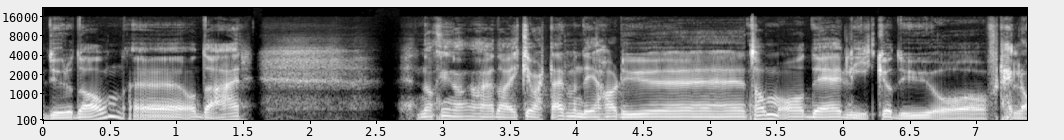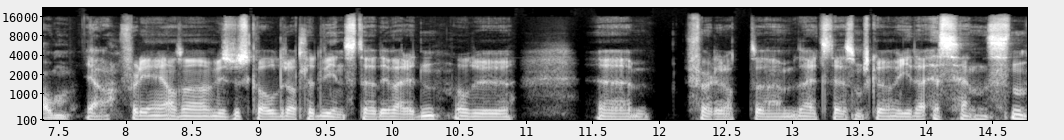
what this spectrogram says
Durodalen, og der Nok en gang har jeg da ikke vært der, men det har du, eh, Tom, og det liker jo du å fortelle om. Ja, fordi altså, hvis du skal dra til et vinsted i verden, og du eh, føler at eh, det er et sted som skal gi deg essensen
